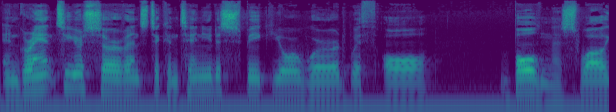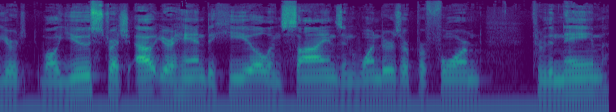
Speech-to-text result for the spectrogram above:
and grant to your servants to continue to speak your word with all boldness while, you while you stretch out your hand to heal and signs and wonders are performed through the name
